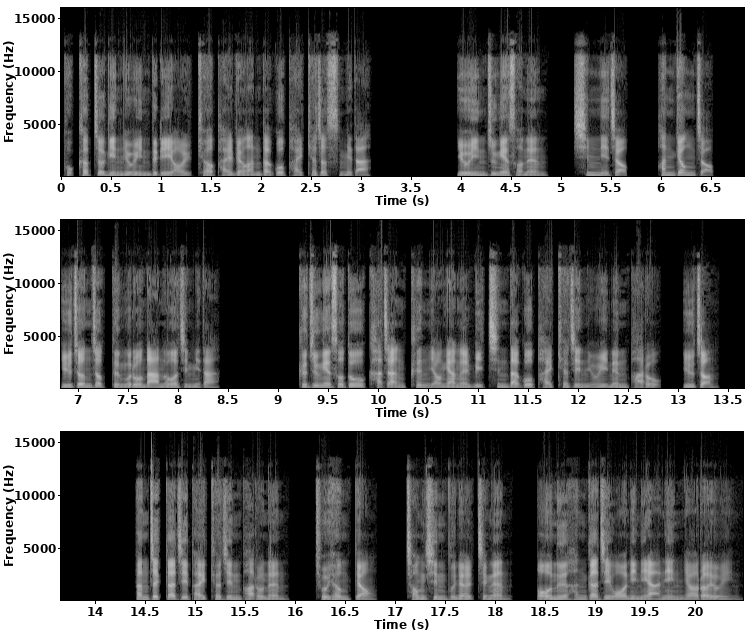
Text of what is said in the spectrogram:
복합적인 요인들이 얽혀 발병한다고 밝혀졌습니다. 요인 중에서는 심리적, 환경적, 유전적 등으로 나누어집니다. 그 중에서도 가장 큰 영향을 미친다고 밝혀진 요인은 바로 유전. 현재까지 밝혀진 바로는 조현병, 정신분열증은 어느 한 가지 원인이 아닌 여러 요인,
